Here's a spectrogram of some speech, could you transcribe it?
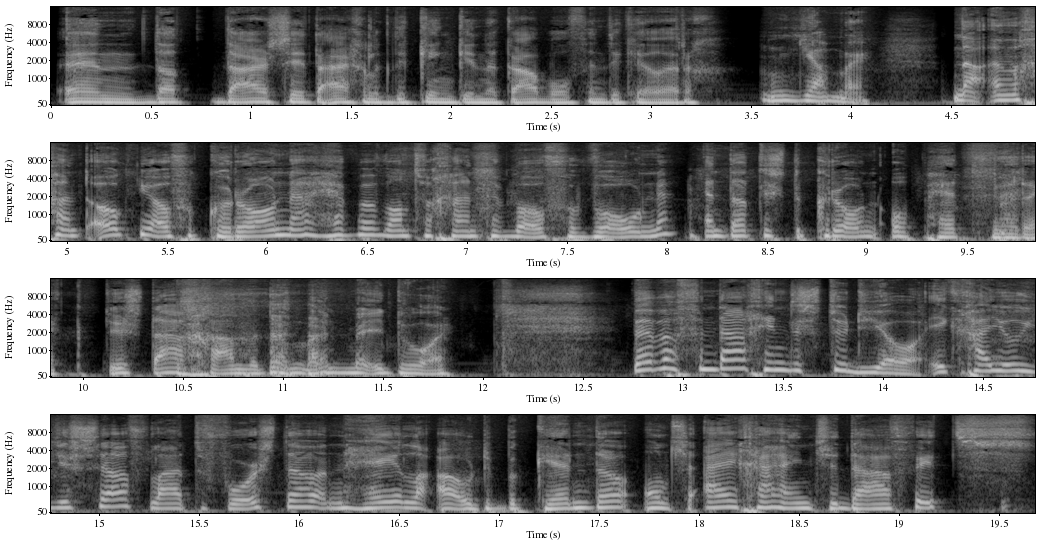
En dat, daar zit eigenlijk de kink in de kabel, vind ik heel erg. Jammer. Nou, en we gaan het ook niet over corona hebben, want we gaan het hebben over wonen. En dat is de kroon op het werk. Dus daar gaan we dan maar mee door. We hebben vandaag in de studio, ik ga jullie jezelf laten voorstellen, een hele oude bekende, ons eigen Heintje Davids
